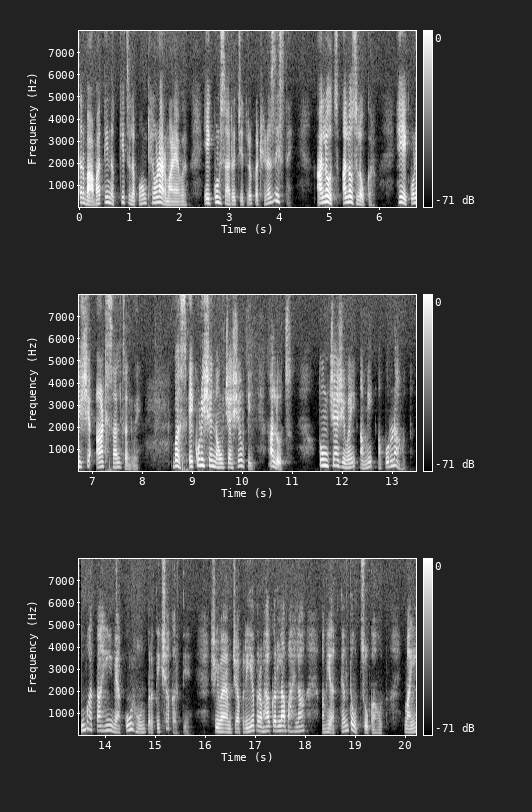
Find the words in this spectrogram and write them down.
तर बाबा ती नक्कीच लपवून ठेवणार माळ्यावर. एकूण सारं चित्र कठीणच दिसतंय. आलोच आलोच लवकर. हे एकोणीसशे आठ साल चालू आहे. बस एकोणीसशे नऊच्या शेवटी आलोच. तुमच्याशिवाय आम्ही अपूर्ण आहोत. तू आताही व्याकुळ होऊन प्रतीक्षा करते शिवाय आमच्या प्रिय प्रभाकरला पाहायला आम्ही अत्यंत उत्सुक आहोत. माई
